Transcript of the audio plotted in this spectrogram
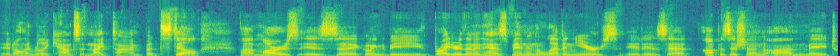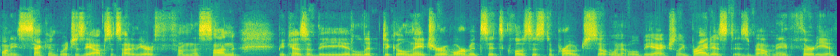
it only really counts at nighttime. But still, uh, Mars is uh, going to be brighter than it has been in 11 years. It is at opposition on May 22nd, which is the opposite side of the Earth from the Sun. Because of the elliptical nature of orbits, its closest approach, so when it will be actually brightest, is about May 30th.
